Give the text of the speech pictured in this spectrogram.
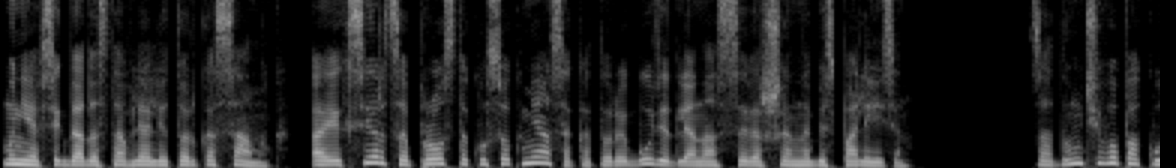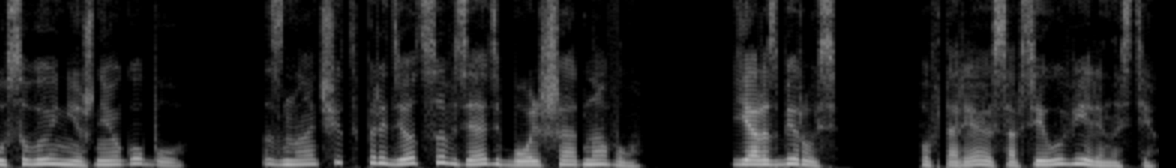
Мне всегда доставляли только самок, а их сердце — просто кусок мяса, который будет для нас совершенно бесполезен. Задумчиво покусываю нижнюю губу. Значит, придется взять больше одного. Я разберусь. Повторяю со всей уверенностью.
